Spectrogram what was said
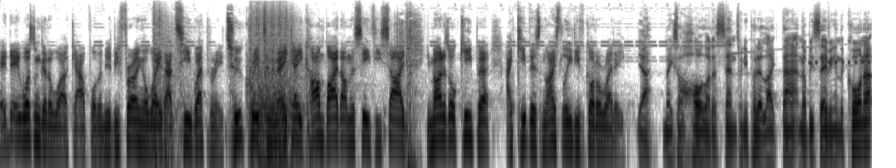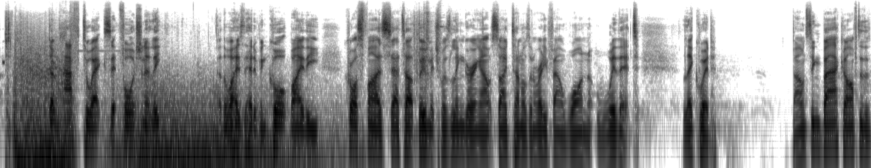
It, it wasn't going to work out for them. You'd be throwing away that T weaponry. Two Kriegs and an AK. Can't buy that on the CT side. You might as well keep it and keep this nice lead you've got already. Yeah, makes a whole lot of sense when you put it like that. And they'll be saving in the corner. Don't have to exit, fortunately. Otherwise, they'd have been caught by the crossfires set up. Boomich was lingering outside tunnels and already found one with it. Liquid bouncing back after the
